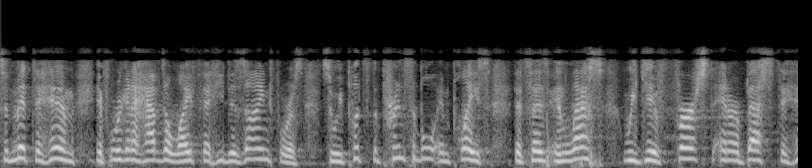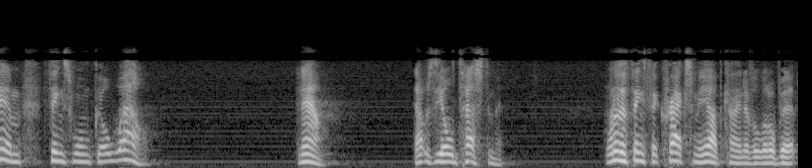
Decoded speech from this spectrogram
submit to him if we're going to have the life that he designed for us. So he puts the principle in place that says unless we give first and our best to him, things won't go well. Now, that was the Old Testament. One of the things that cracks me up kind of a little bit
